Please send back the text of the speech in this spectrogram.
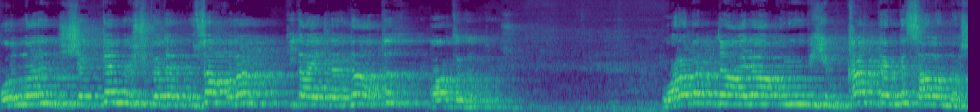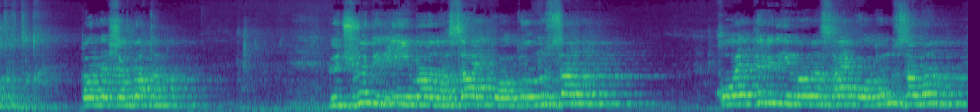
Onların şekten ve şüpheden uzak olan hidayetlerini ne yaptık? Artırdık diyor. وَرَبَتْنَا عَلَى قُلُوبِهِمْ Kalplerini sağlamlaştırdık. Kardeşler bakın. Güçlü bir imana sahip olduğunuz zaman, kuvvetli bir imana sahip olduğunuz zaman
